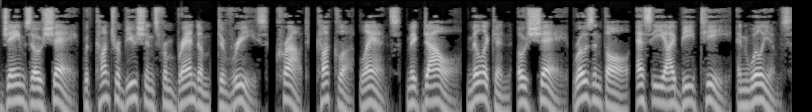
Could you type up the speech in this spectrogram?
James O'Shea, with contributions from Brandom, De Vries, Kraut, Kukla, Lance, McDowell, Millikan, O'Shea, Rosenthal, Seibt, and Williams.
